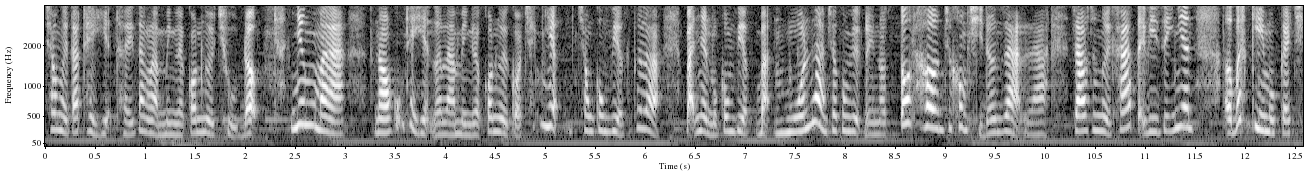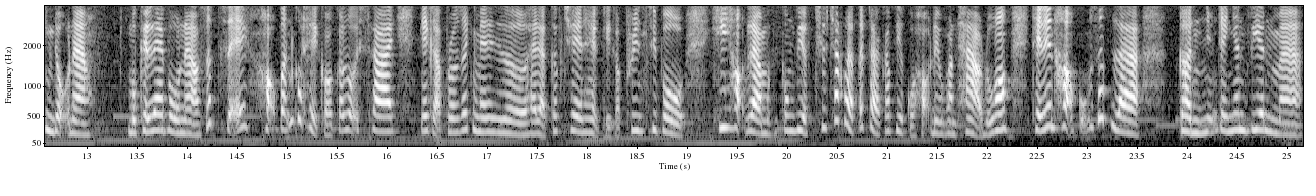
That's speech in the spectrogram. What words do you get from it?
cho người ta thể hiện thấy rằng là mình là con người chủ động nhưng mà nó cũng thể hiện rằng là mình là con người có trách nhiệm trong công việc. Tức là bạn nhận một công việc bạn muốn làm cho công việc đấy nó tốt hơn chứ không chỉ đơn giản là giao cho người khác. Tại vì dĩ nhiên ở bất kỳ một cái trình độ nào một cái level nào rất dễ họ vẫn có thể có các lỗi sai ngay cả project manager hay là cấp trên hay là kể cả principal khi họ làm một cái công việc chưa chắc là tất cả các việc của họ đều hoàn hảo đúng không? Thế nên họ cũng rất là cần những cái nhân viên mà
